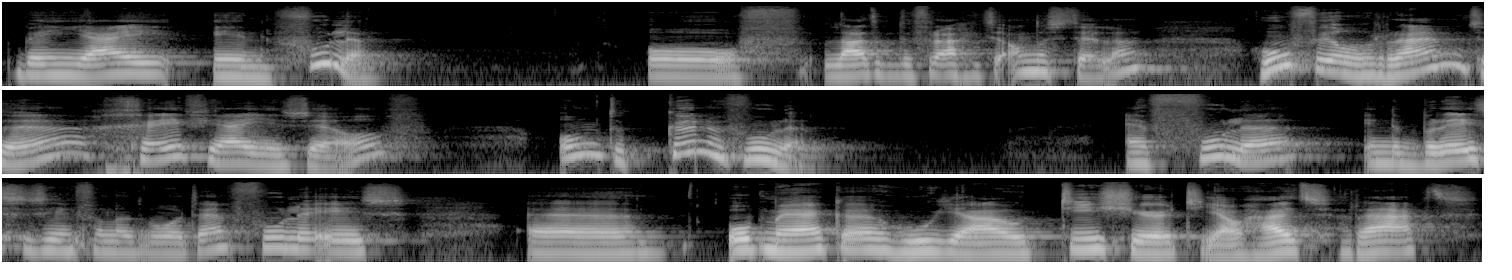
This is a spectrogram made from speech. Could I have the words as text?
ben jij in voelen? Of laat ik de vraag iets anders stellen. Hoeveel ruimte geef jij jezelf om te kunnen voelen? En voelen in de breedste zin van het woord. Hè? Voelen is uh, opmerken hoe jouw t-shirt jouw huid raakt.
